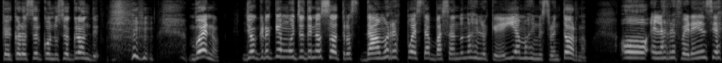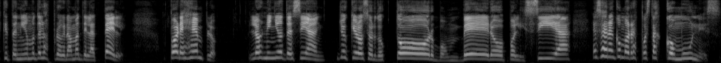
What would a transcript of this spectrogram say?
¿qué quieres ser cuando seas grande? bueno, yo creo que muchos de nosotros dábamos respuestas basándonos en lo que veíamos en nuestro entorno o en las referencias que teníamos de los programas de la tele. Por ejemplo, los niños decían, yo quiero ser doctor, bombero, policía. Esas eran como respuestas comunes.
